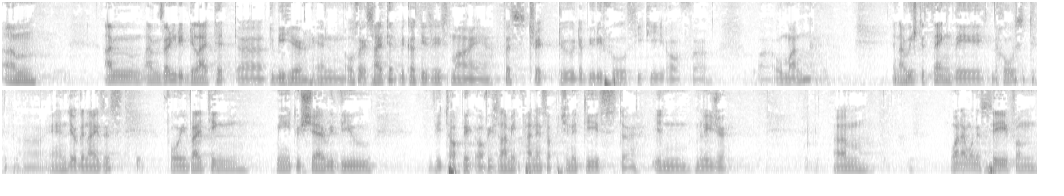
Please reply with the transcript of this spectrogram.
Um, I'm, I'm very delighted uh, to be here and also excited because this is my first trip to the beautiful city of uh, uh, Oman. And I wish to thank the, the host uh, and the organizers for inviting me to share with you the topic of Islamic finance opportunities uh, in Malaysia. Um, what I want to say from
